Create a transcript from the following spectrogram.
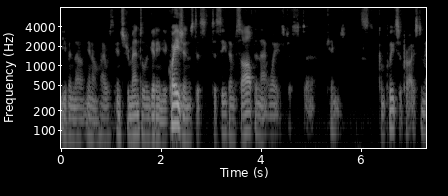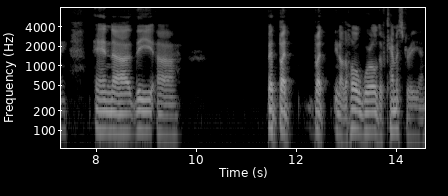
even though you know I was instrumental in getting the equations to to see them solved in that way. It's just uh, came complete surprise to me. And uh, the uh, but but but you know the whole world of chemistry and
